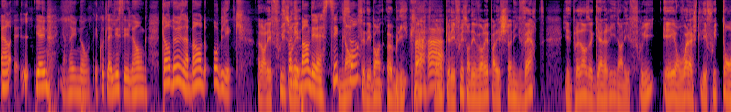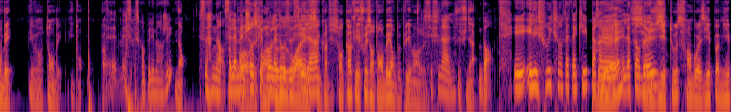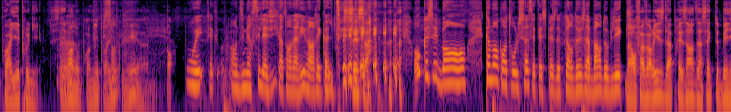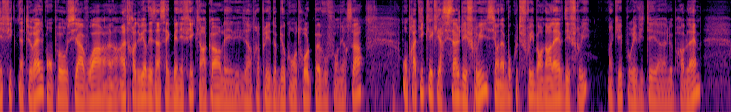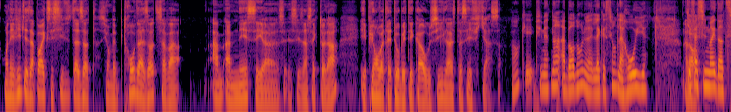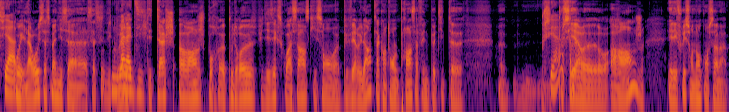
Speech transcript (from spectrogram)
Alors, il y, a une- il y en a une autre. Écoute, la liste est longue. Tordeuse à bande oblique. Alors, les fruits C'est pas sont des des- bandes élastiques, Non, ça? c'est des bandes obliques. Là. Ah, ah. Donc, les fruits sont dévorés par les chenilles vertes. Il y a une présence de galeries dans les fruits et on voit la- les fruits tomber. Ils vont tomber. Ils tombent. Euh, Est-ce qu'on peut les manger? Non. Ça, non, c'est la même pas- chose que sont pour la peu- drosophile. ouais, hein? quand, ils sont, quand les fruits sont tombés, on ne peut plus les manger. C'est final. C'est final. Bon. Et, et les fruits qui sont attaqués par euh, Bleuets, la tordeuse? cerisiers tous, framboisiers, pommiers, poiriers, pruniers. C'est Ah. vraiment nos premiers poiriers, sont- pruniers. euh, Oui. Fait on dit merci la vie quand on arrive à en récolter. c'est ça. oh, que c'est bon! Comment on contrôle ça, cette espèce de tordeuse à bande oblique? Ben, on favorise la présence d'insectes bénéfiques naturels. On peut aussi avoir, introduire des insectes bénéfiques. Là encore, les, les entreprises de biocontrôle peuvent vous fournir ça. On pratique l'éclaircissage des fruits. Si on a beaucoup de fruits, ben, on enlève des fruits pour éviter euh, le problème. On évite les apports excessifs d'azote. Si on met trop d'azote, ça va amener ces, euh, ces- ces insectes-là. Et puis, on va traiter au BTK aussi. Là, c'est assez efficace. OK. Puis maintenant, abordons le- la question de la rouille, qui Alors, est facilement identifiable. Oui, la rouille, ça se manie, ça, ça se découvre maladie. des taches oranges pour, euh, poudreuses, puis des excroissances qui sont euh, plus virulentes. Là, quand on le prend, ça fait une petite euh, Poussière? orange, et les fruits sont non consommables.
